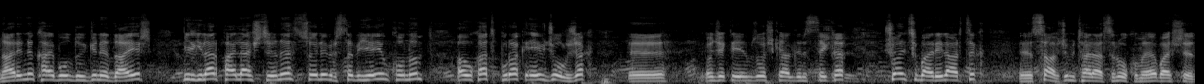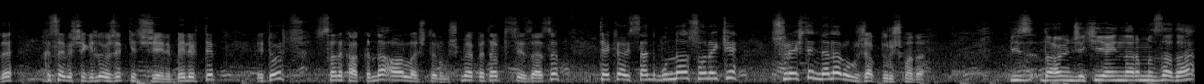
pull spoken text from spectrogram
Narin'in kaybolduğu güne dair bilgiler paylaştığını söyleyebiliriz. Tabii yayın konuğum avukat Burak Evci olacak. E, Öncelikle yayınımıza hoş geldiniz tekrar. Şu an itibariyle artık e, savcı mütalasını okumaya başladı. Kısa bir şekilde özet geçeceğini belirtti. E, 4 sanık hakkında ağırlaştırılmış müebbet hapis cezası tekrar istendi. Bundan sonraki süreçte neler olacak duruşmada? Biz daha önceki yayınlarımızda da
